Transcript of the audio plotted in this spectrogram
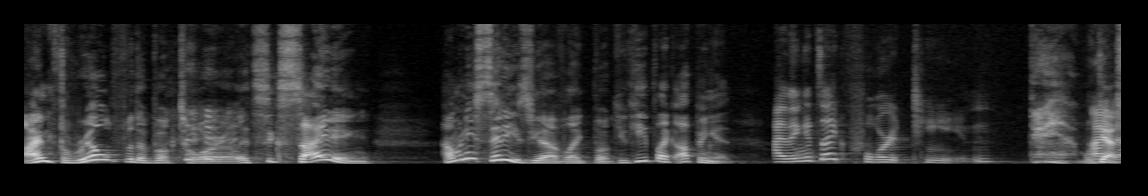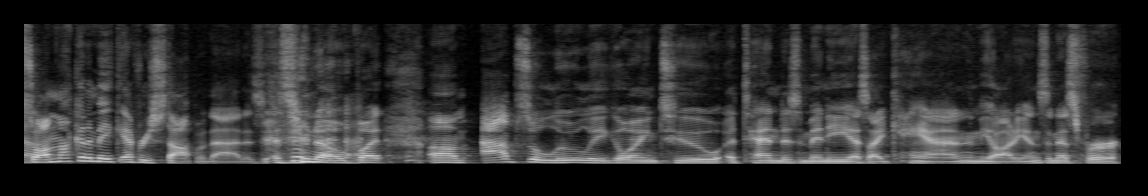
I'm thrilled for the book tour. it's exciting. How many cities do you have like booked? You keep like upping it. I think it's like 14. Damn. Well, yeah. So. I'm not going to make every stop of that, as, as you know, but um, absolutely going to attend as many as I can in the audience. And as for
